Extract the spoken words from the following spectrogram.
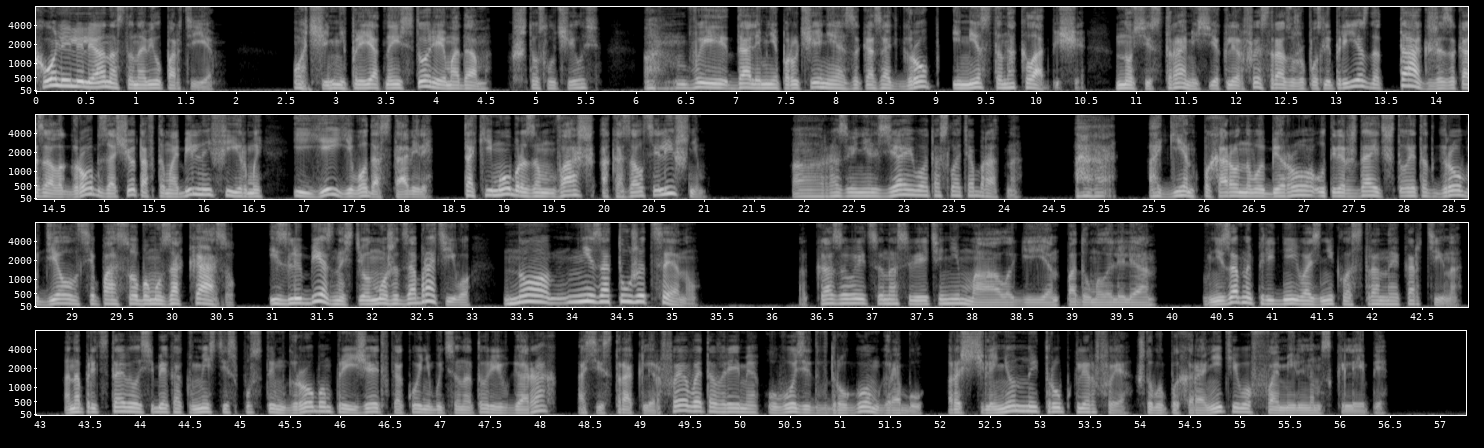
холле Лилиан остановил портье. «Очень неприятная история, мадам. Что случилось?» «А, «Вы дали мне поручение заказать гроб и место на кладбище, но сестра месье Клерфе сразу же после приезда также заказала гроб за счет автомобильной фирмы, и ей его доставили. Таким образом, ваш оказался лишним». «А разве нельзя его отослать обратно?» «Ага, агент похоронного бюро утверждает, что этот гроб делался по особому заказу. Из любезности он может забрать его, но не за ту же цену». «Оказывается, на свете немало гиен», — подумала Лилиан. Внезапно перед ней возникла странная картина. Она представила себе, как вместе с пустым гробом приезжает в какой-нибудь санаторий в горах, а сестра Клерфе в это время увозит в другом гробу расчлененный труп Клерфе, чтобы похоронить его в фамильном склепе.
